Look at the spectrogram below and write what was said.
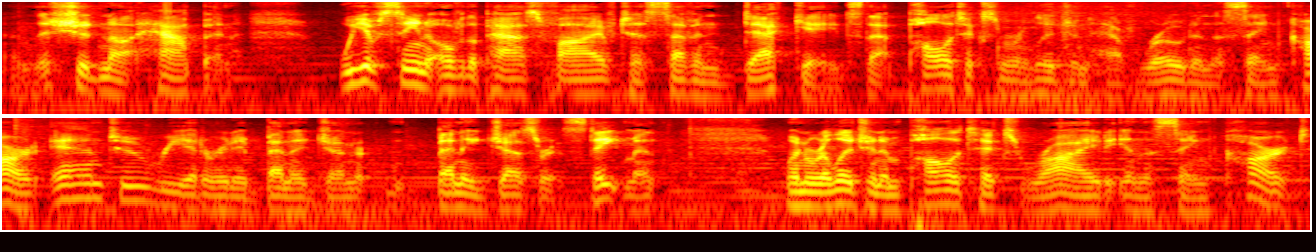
And this should not happen. We have seen over the past five to seven decades that politics and religion have rode in the same cart, and to reiterate a Bene Gesserit statement, when religion and politics ride in the same cart,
